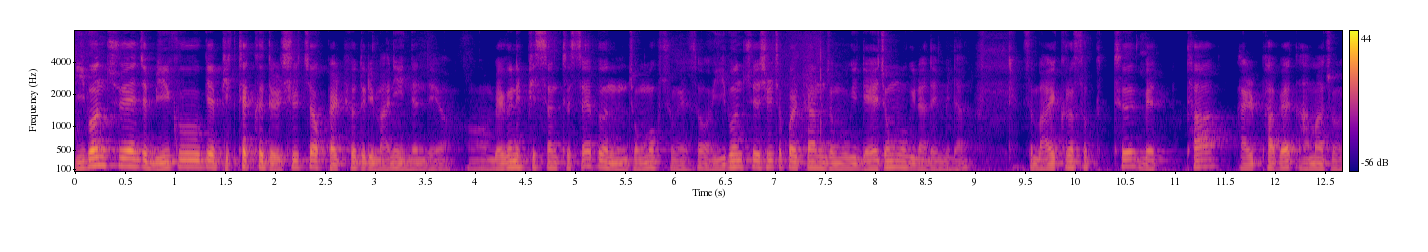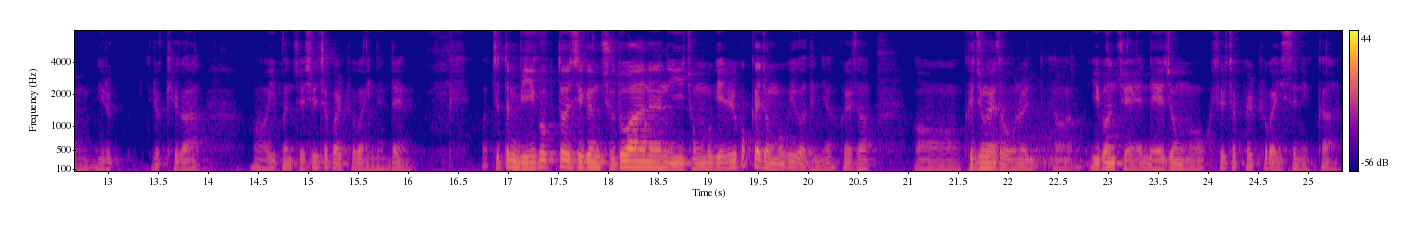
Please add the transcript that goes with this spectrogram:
이번 주에 이제 미국의 빅테크들 실적 발표들이 많이 있는데요. 어, 매그니피센트 세븐 종목 중에서 이번 주에 실적 발표하는 종목이 네 종목이나 됩니다. 그래서 마이크로소프트, 메타, 알파벳, 아마존 이렇게, 이렇게가 어, 이번 주에 실적 발표가 있는데 어쨌든 미국도 지금 주도하는 이 종목이 7개 종목이거든요. 그래서 어, 그 중에서 오늘 어, 이번 주에 네 종목 실적 발표가 있으니까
